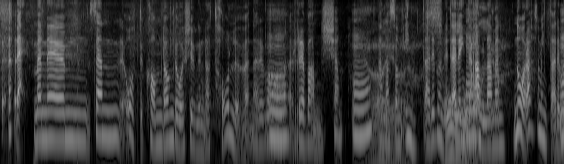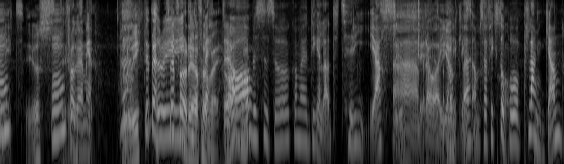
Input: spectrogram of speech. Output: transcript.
Nej, men ehm, sen återkom de då 2012 när det var revanschen. Mm. Ja, Alla som ja. inte hade vunnit, Så eller inte alla ja. men några som inte hade vunnit. Just Mm. det. Frågar just de då gick det bättre för det dig för mig. bättre. Ja, precis. Så kom jag delad trea. Ah, där, bra ja. jobbat. Liksom. Så jag fick stå på plankan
